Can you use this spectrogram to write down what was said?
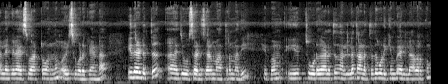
അല്ലെങ്കിൽ ഐസ് വാട്ടറോ ഒന്നും ഒഴിച്ചു കൊടുക്കേണ്ട. ഇതെടുത്ത് ജ്യൂസ് അടിച്ചാൽ മാത്രം മതി. ഇപ്പം ഈ ചൂടുകാലത്ത് നല്ല തണുത്തത് കുടിക്കുമ്പോൾ എല്ലാവർക്കും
